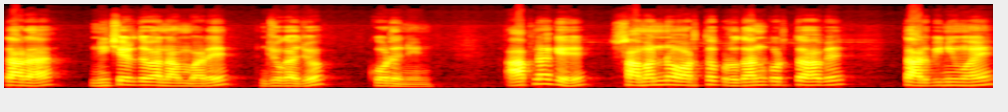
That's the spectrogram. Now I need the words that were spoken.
তারা নিচের দেওয়া নাম্বারে যোগাযোগ করে নিন। আপনাকে সামান্য অর্থ প্রদান করতে হবে। তার বিনিময়ে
